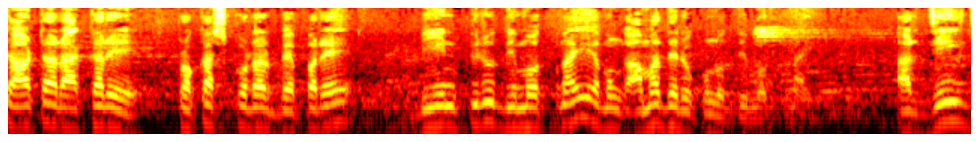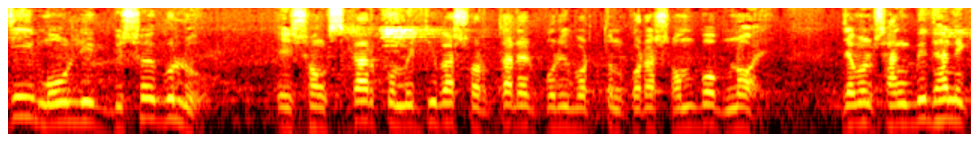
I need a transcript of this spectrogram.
চার্টার আকারে প্রকাশ করার ব্যাপারে বিএনপিরও দ্বিমত নাই এবং আমাদেরও কোনো দ্বিমত নাই। আর যেই যেই মৌলিক বিষয়গুলো এই সংস্কার কমিটি বা সরকারের পরিবর্তন করা সম্ভব নয়, যেমন সাংবিধানিক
